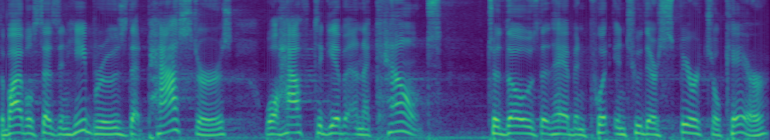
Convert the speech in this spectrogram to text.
The Bible says in Hebrews that pastors will have to give an account to those that have been put into their spiritual care.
